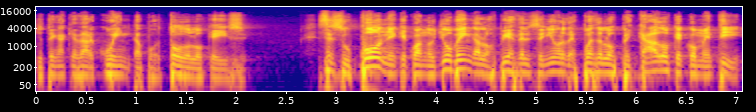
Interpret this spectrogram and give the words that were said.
yo tenga que dar cuenta por todo lo que hice. Se supone que cuando yo venga a los pies del Señor después de los pecados que cometí,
